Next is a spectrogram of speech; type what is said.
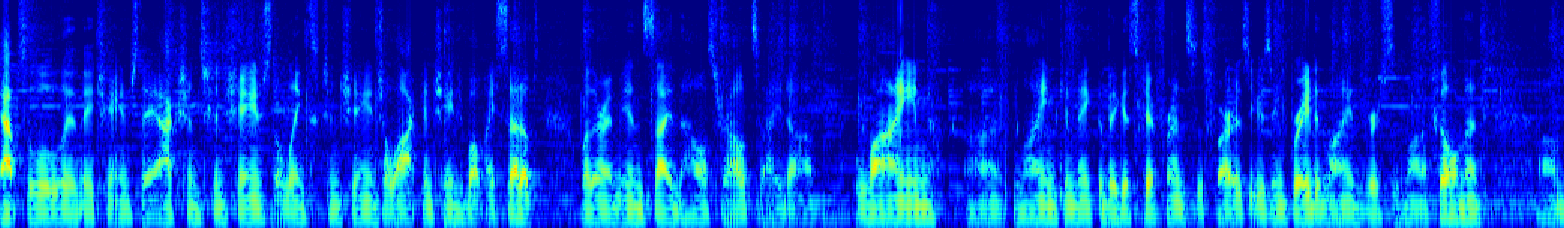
absolutely they change. The actions can change, the lengths can change, a lot can change about my setups, whether I'm inside the house or outside. Uh, line, uh, line can make the biggest difference as far as using braided lines versus monofilament. Um,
